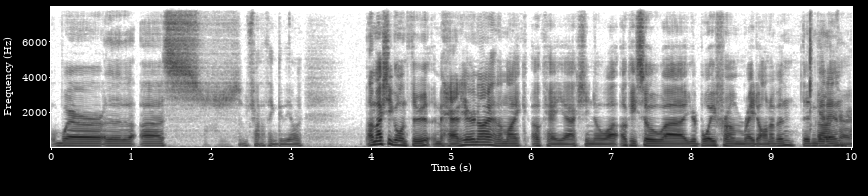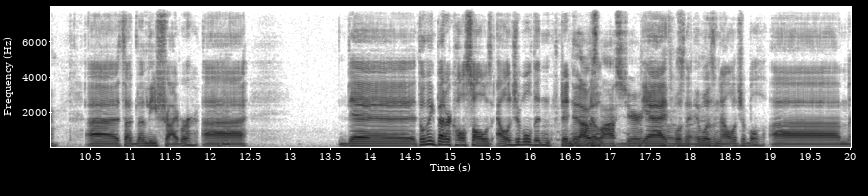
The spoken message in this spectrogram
were uh, uh I'm trying to think of the other I'm actually going through it in my head here now, and I'm like, okay, yeah, actually, you know what? Okay, so uh, your boy from Ray Donovan didn't get in. Okay. Uh, it's uh, Liev Schreiber. Uh, the I don't think Better Call Saul was eligible. Didn't didn't. Yeah, that was no. last year. Yeah, it That was, wasn't. It wasn't eligible. Um,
